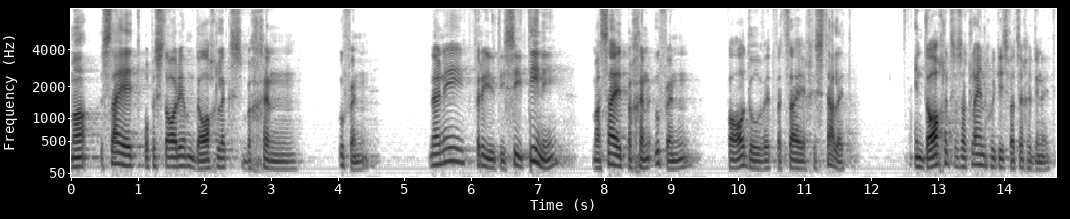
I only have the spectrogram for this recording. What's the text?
Maar sy het op 'n stadium daagliks begin oefen. Nou nie vir die UTC 10 nie, maar sy het begin oefen vir haar doelwit wat sy gestel het. En daagliks was daar klein goedjies wat sy gedoen het.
